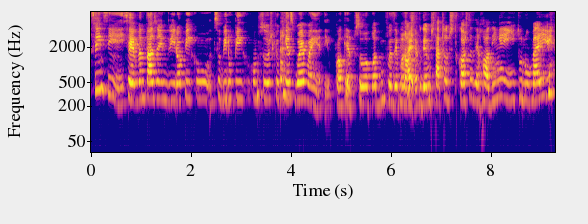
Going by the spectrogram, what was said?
Sim, sim, isso é a vantagem de ir ao pico, de subir o pico com pessoas que eu conheço bem bem. É tipo, qualquer pessoa pode-me fazer Nós barreira. podemos estar todos de costas em rodinha e tu no meio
